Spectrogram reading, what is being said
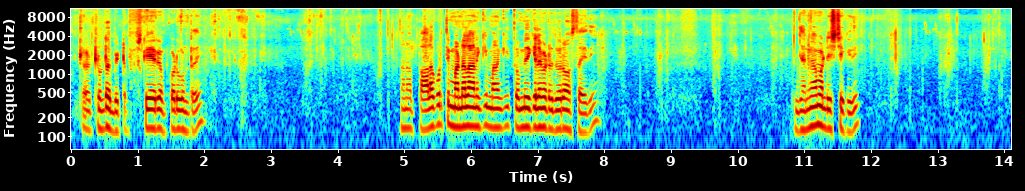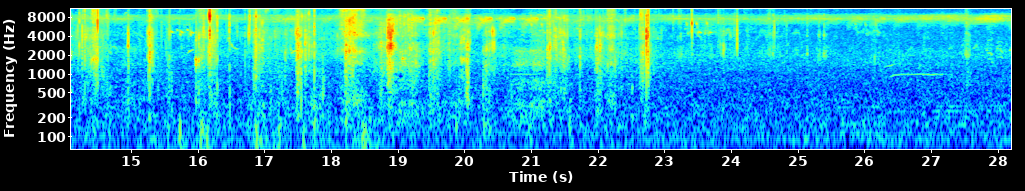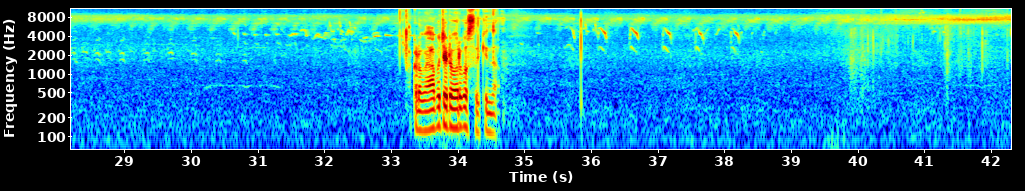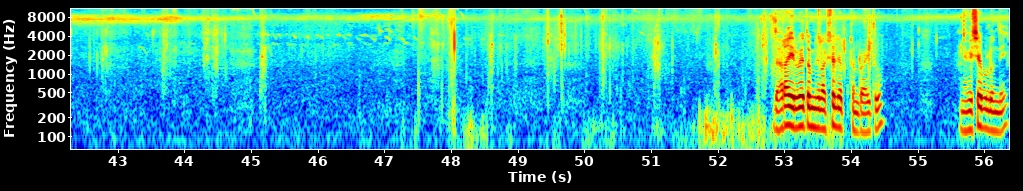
ఇట్లా ఇట్లుంటుంది బిట్ స్కేర్ పొడుగు ఉంటుంది మన పాలకుర్తి మండలానికి మనకి తొమ్మిది కిలోమీటర్ దూరం వస్తుంది ఇది. జనగామ డిస్టిక్ ఇది. అక్కడ వేప చెట్టు వరకు వస్తుంది కింద. ధర ఇరవై తొమ్మిది లక్షలు చెప్తుండ్రు రైతు. నెగషియబుల్ ఉంది.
